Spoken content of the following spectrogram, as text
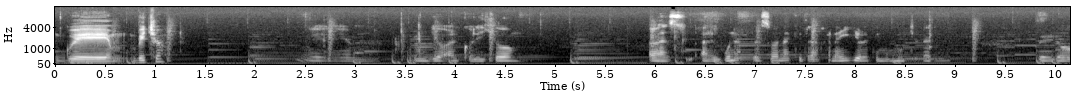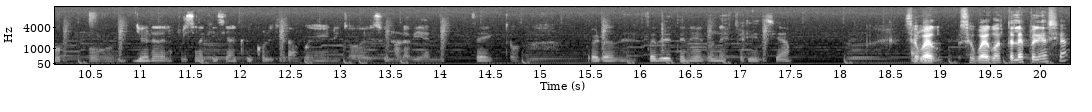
Güey, bicho. Eh, yo al colegio, a, s- a algunas personas que trabajan ahí, yo le tengo mucho cariño. Pero oh, yo era de las personas que decían que el colegio era bueno y todo eso, y no le había ni efecto. Pero después de tener una experiencia, ¿Se ahí- puede, ¿Se puede contar la experiencia?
